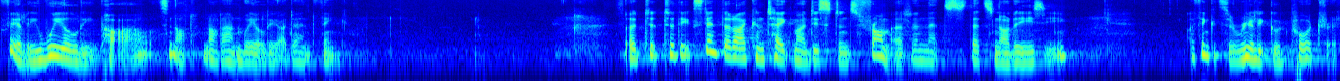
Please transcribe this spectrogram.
fairly wieldy pile. It's not, not unwieldy, I don't think. So, to, to the extent that I can take my distance from it, and that's, that's not easy, I think it's a really good portrait.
